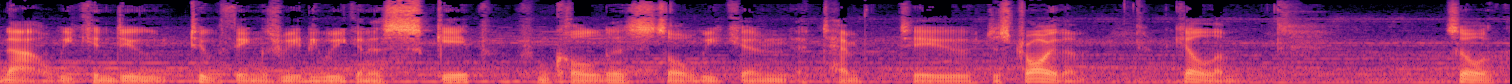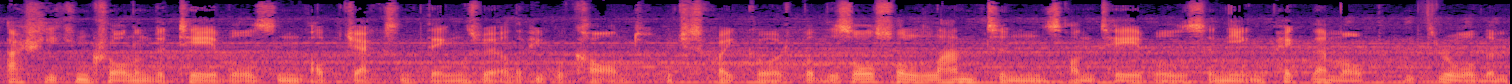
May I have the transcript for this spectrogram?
Now, we can do two things really. We can escape from cultists, or we can attempt to destroy them, kill them. So Ashley can crawl under tables and objects and things where other people can't, which is quite good. But there's also lanterns on tables, and you can pick them up and throw them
